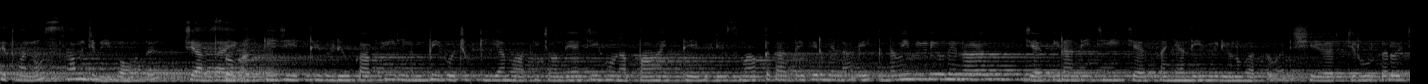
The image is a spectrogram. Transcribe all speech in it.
ਤੇ ਤੁਹਾਨੂੰ ਸਮਝ ਵੀ ਬਹੁਤ ਚੱਲਦਾ ਸੋ ਹੈ ਬਾਕੀ ਜੀ ਇੱਥੇ ਵੀਡੀਓ ਕਾਫੀ ਲੰਬੀ ਹੋ ਚੁੱਕੀ ਆ ਮਾਫੀ ਚਾਹੁੰਦੇ ਆ ਜੀ। ਹੁਣ ਆਪਾਂ ਇੱਥੇ ਵੀਡੀਓ ਸਮਾਪਤ ਕਰਦੇ ਫਿਰ ਮਿਲਾਂਗੇ ਇੱਕ ਨਵੀਂ ਵੀਡੀਓ ਦੇ ਨਾਲ। ਜੈ ਪੀਰਾਂ ਦੀ ਜੀ ਜੈ ਸਾਈਆਂ ਦੀ ਵੀਡੀਓ ਨੂੰ ਵੱਧ ਤੋਂ ਵੱਧ ਸ਼ੇਅਰ ਜ਼ਰੂਰ ਕਰੋ ਜੀ।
